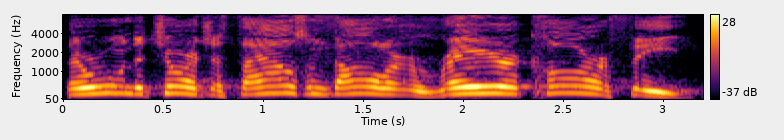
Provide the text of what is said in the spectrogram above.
They were wanting to charge a $1,000 rare car fee.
